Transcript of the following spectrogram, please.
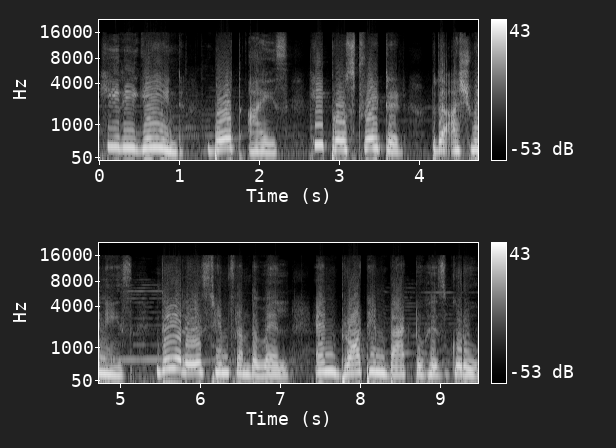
he regained both eyes. He prostrated to the Ashwinis. They raised him from the well and brought him back to his Guru.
